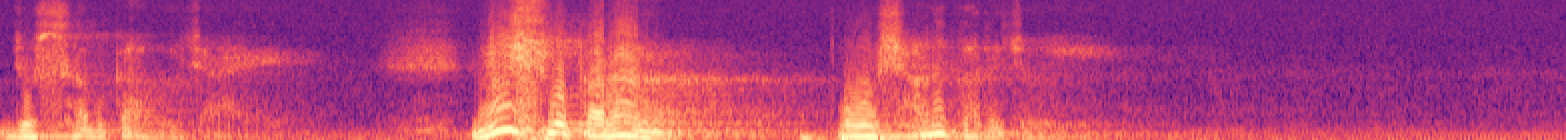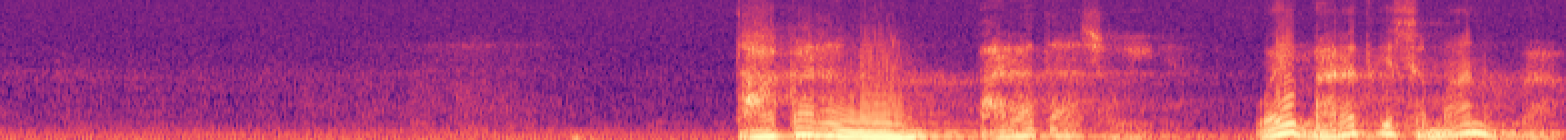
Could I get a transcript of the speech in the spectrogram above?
जो सबका हो जाए। विश्वकरण पोषण कर जोई नाम भरत हुई। वही भरत के समान होगा।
